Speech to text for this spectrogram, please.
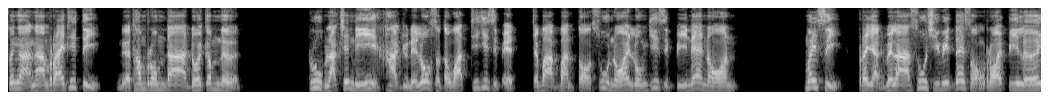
สง่างามไร้ที่ติ เหนือทำรมดาโดยกำเนิด รูปลักษณ์เช่นนี้ หากอยู่ในโลกศตวรรษที่ 21 จะบากบั่นต่อสู้น้อยลง 20 ปีแน่นอน ไม่สิ ประหยัดเวลาสู้ชีวิตได้ 200 ปีเลย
